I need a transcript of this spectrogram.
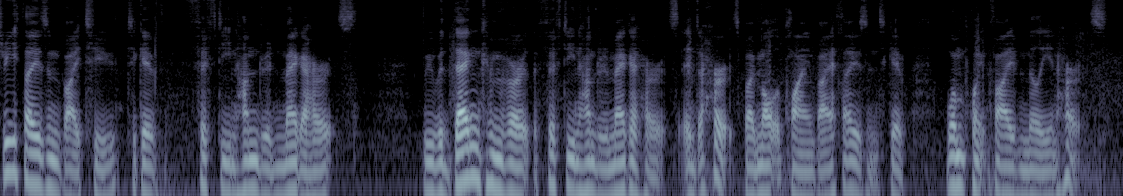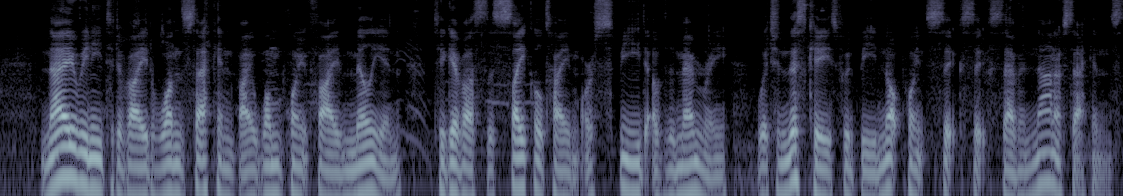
3000 by 2 to give 1500 megahertz, we would then convert the 1500 megahertz into hertz by multiplying by 1000 to give 1.5 million hertz. Now we need to divide 1 second by 1.5 million to give us the cycle time or speed of the memory, which in this case would be 0.667 nanoseconds.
